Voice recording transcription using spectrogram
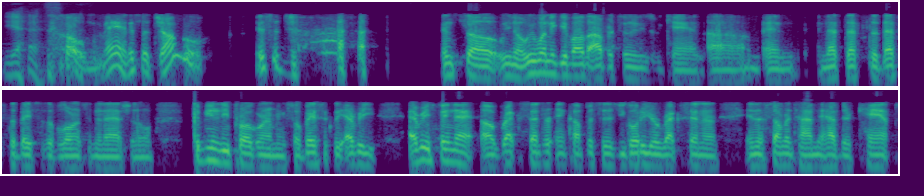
Yes. Oh man, it's a jungle. It's a jungle. and so you know we want to give all the opportunities we can, um, and and that's that's the that's the basis of Lawrence International community programming. So basically, every everything that a rec center encompasses, you go to your rec center in the summertime. They have their camps.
